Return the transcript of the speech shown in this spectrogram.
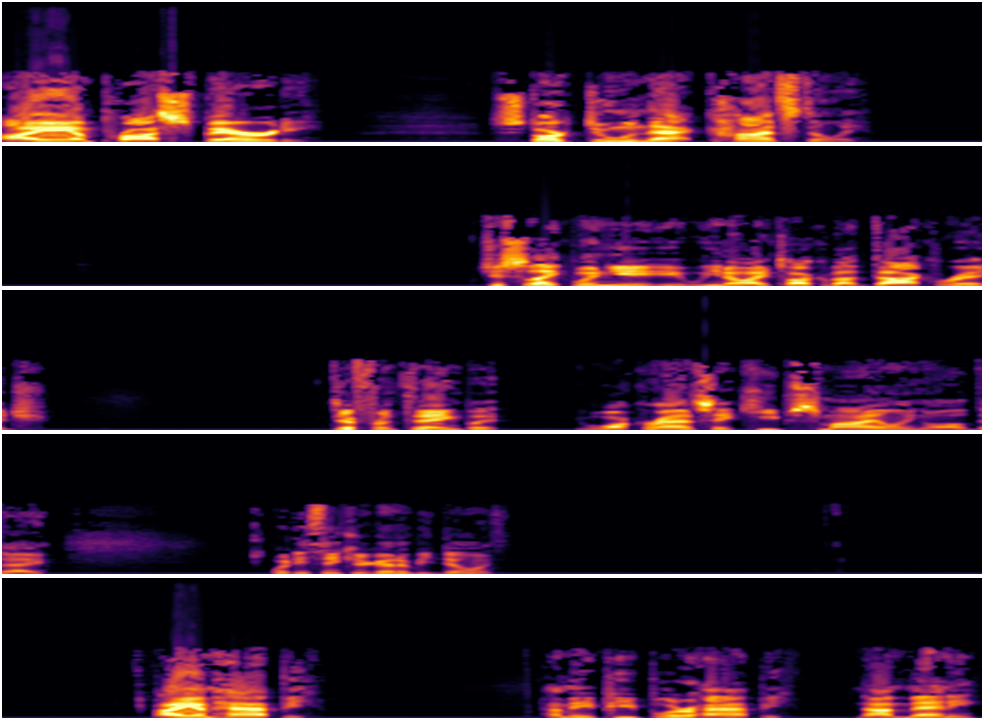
I am prosperity. Start doing that constantly. Just like when you, you know, I talk about Doc Ridge. Different thing, but you walk around and say, keep smiling all day. What do you think you're going to be doing? I am happy. How many people are happy? Not many.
